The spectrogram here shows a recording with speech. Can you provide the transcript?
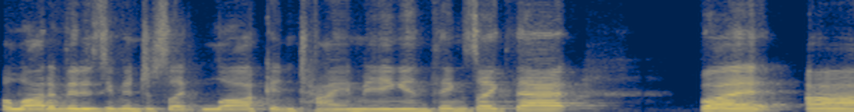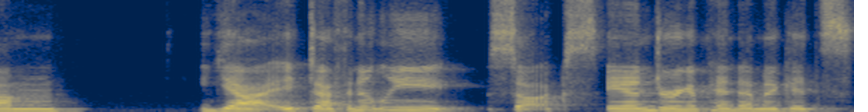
a lot of it is even just like luck and timing and things like that. But um yeah it definitely sucks. And during a pandemic it's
